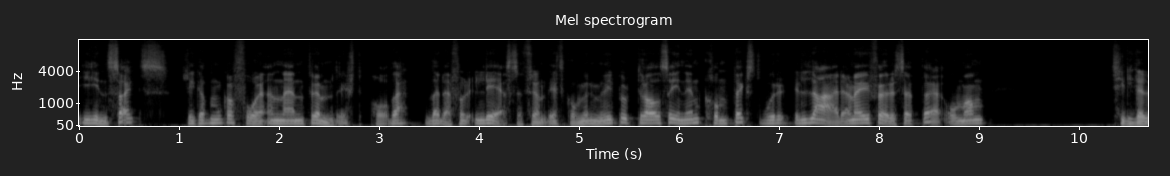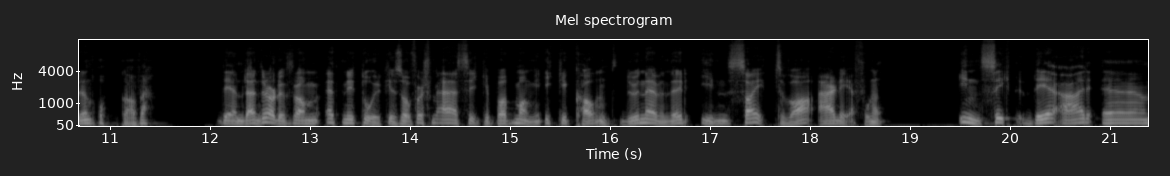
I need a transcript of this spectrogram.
i Insights, slik at man kan få en, en, fremdrift på det. Det er derfor lesefremdrift kommer. Men vi burde dra oss inn i en kontekst hvor læreren er i førersetet, og man tildeler en oppgave. Der drar du fram et nytt ord, Kristoffer, som jeg er sikker på at mange ikke kan. Du nevner insight. Hva er det for noe? Innsikt, det er eh,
